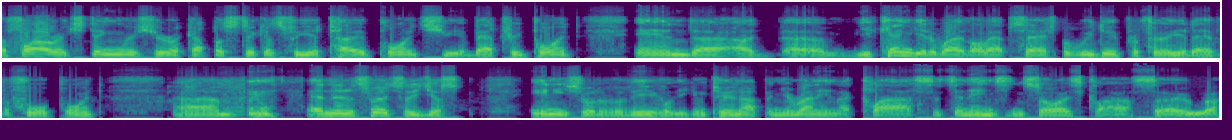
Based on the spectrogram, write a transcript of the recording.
a fire extinguisher, a couple of stickers for your tow points, your battery point, and uh, uh, you can get away with a lap sash, but we do prefer you to have a four point. Um, and then it's virtually just any sort of a vehicle you can turn up, and you're running a class. It's an engine size class, so uh,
